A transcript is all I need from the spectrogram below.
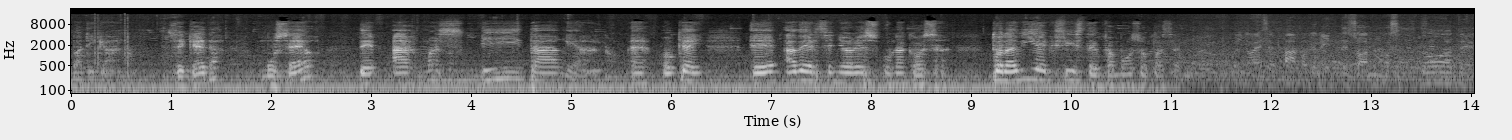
Vaticano. Se queda Museo de Armas Italiano. ¿eh? Ok. Eh, a ver, señores, una cosa. Todavía existe el famoso pasaje. No es el Papa,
